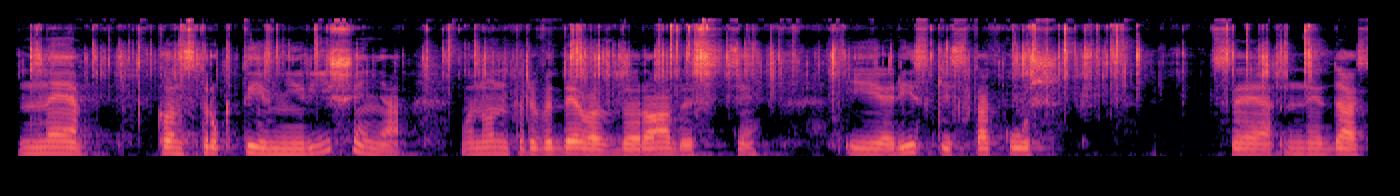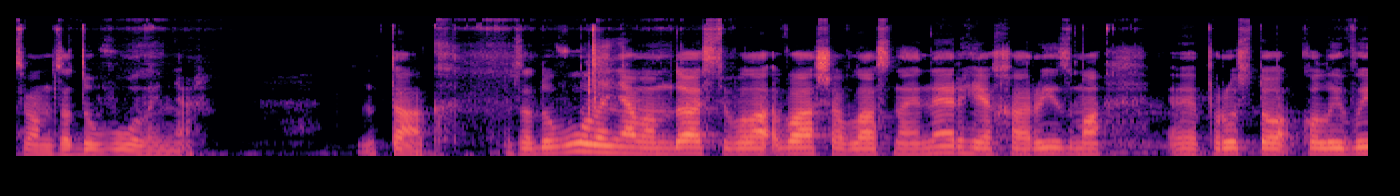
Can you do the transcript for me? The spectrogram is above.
неконструктивні рішення, воно не приведе вас до радості. І різкість також це не дасть вам задоволення. Так, задоволення вам дасть ваша власна енергія, харизма. Е, просто коли ви,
